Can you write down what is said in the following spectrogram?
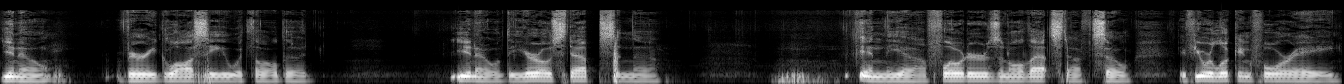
you know, very glossy with all the, you know, the Euro steps and the, in the uh, floaters and all that stuff. So if you were looking for a,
